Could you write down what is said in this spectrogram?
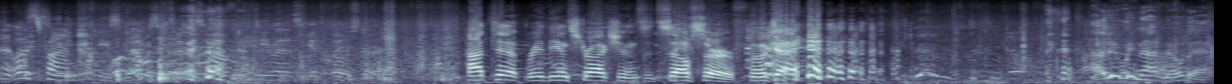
It was fun. That was it. Took us about 15 minutes to get the boat started. Hot tip, read the instructions. It's self-serve, okay? How did we not know that?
